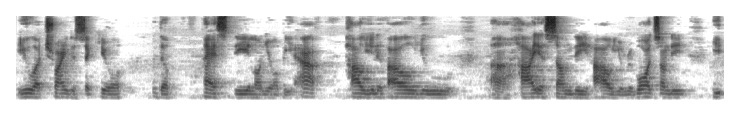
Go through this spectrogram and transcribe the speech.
you are trying to secure the best deal on your behalf. How you how you uh, hire somebody, how you reward somebody. You,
